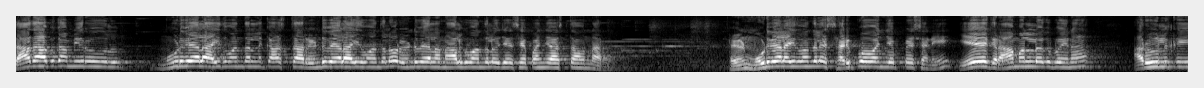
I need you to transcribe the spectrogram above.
దాదాపుగా మీరు మూడు వేల ఐదు వందలని కాస్త రెండు వేల ఐదు వందలు రెండు వేల నాలుగు వందలు చేసే పని చేస్తూ ఉన్నారు. రెండు మూడు వేల ఐదు వందలే సరిపోవని చెప్పేసి అని ఏ గ్రామంలోకి పోయినా అర్హులకి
